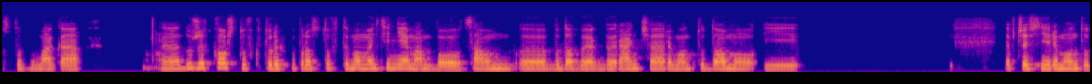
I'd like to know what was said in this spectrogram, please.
prostu wymaga e, dużych kosztów, których po prostu w tym momencie nie mam, bo całą e, budowę jakby rancza, remontu domu i wcześniej remontu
